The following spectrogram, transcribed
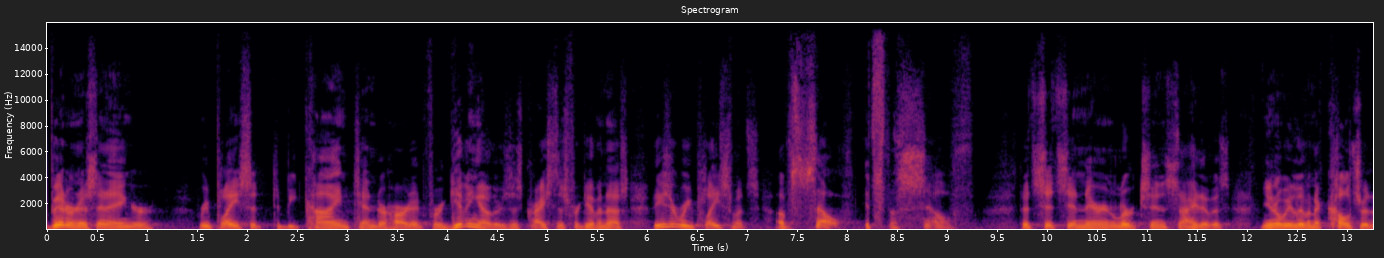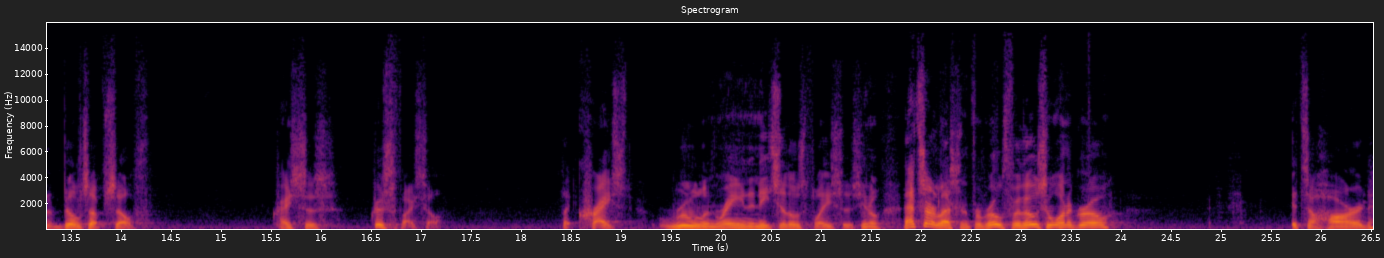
Bitterness and anger, replace it to be kind, tenderhearted, forgiving others as Christ has forgiven us. These are replacements of self. It's the self that sits in there and lurks inside of us. You know, we live in a culture that builds up self. Christ says, crucify self. Let Christ rule and reign in each of those places. You know, that's our lesson for growth. For those who want to grow, it's a hard,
